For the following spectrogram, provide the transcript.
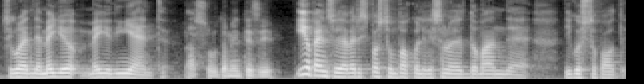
Sicuramente meglio, meglio di niente. Assolutamente sì. Io penso di aver risposto un po' a quelle che sono le domande di questo pod.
